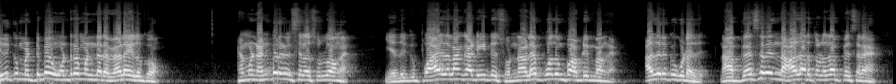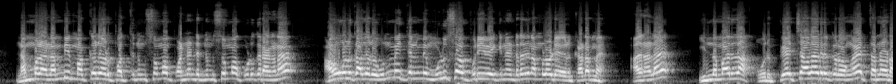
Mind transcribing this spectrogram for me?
இதுக்கு மட்டுமே ஒன்றரை மணி நேரம் வேலை இருக்கும் நம்ம நண்பர்கள் சில சொல்லுவாங்க எதுக்குப்பா இதெல்லாம் காட்டிக்கிட்டு? சொன்னாலே போதும்ப்பா அப்படிம்பாங்க. அது இருக்கக்கூடாது. நான் பேசுறது இந்த ஆதாரத்தோட தான் பேசுகிறேன் நம்மளை நம்பி மக்கள் ஒரு பத்து நிமிஷமோ பன்னெண்டு நிமிஷமோ கொடுக்குறாங்கன்னா அவங்களுக்கு அதோட உண்மைத்தன்மை முழுசா புரிய வைக்கணுன்றது நம்மளுடைய ஒரு கடமை. அதனால இந்த மாதிரி தான் ஒரு பேச்சாளர் இருக்கிறவங்க தன்னோட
